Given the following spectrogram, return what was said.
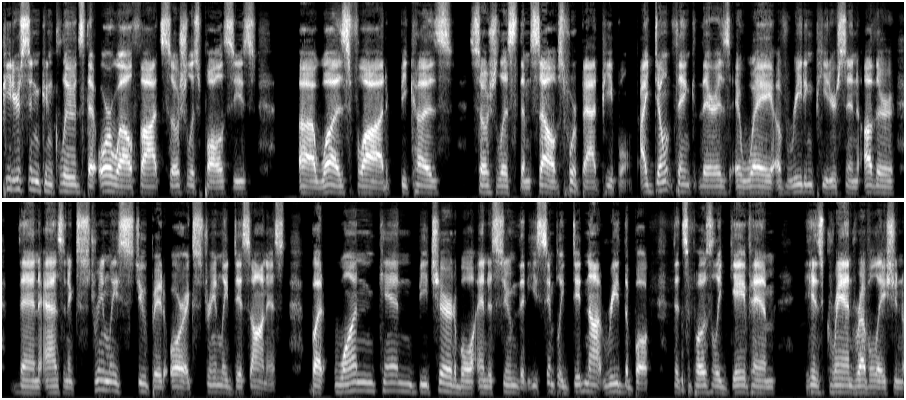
Peterson concludes that Orwell thought socialist policies uh, was flawed because socialists themselves were bad people. I don't think there is a way of reading Peterson other than as an extremely stupid or extremely dishonest but one can be charitable and assume that he simply did not read the book that supposedly gave him his grand revelation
